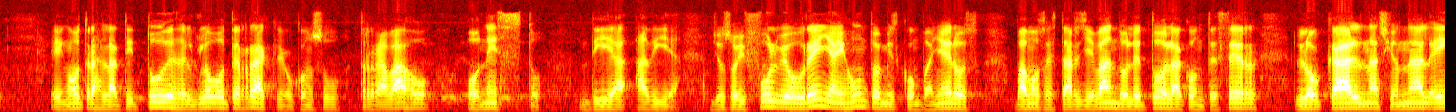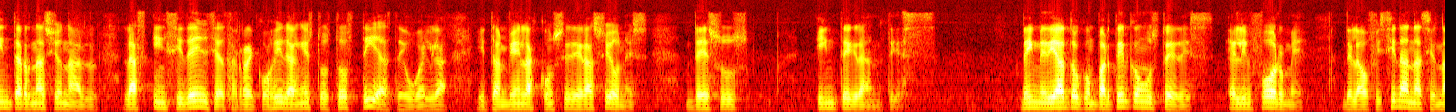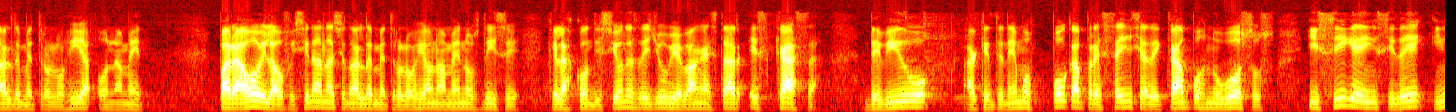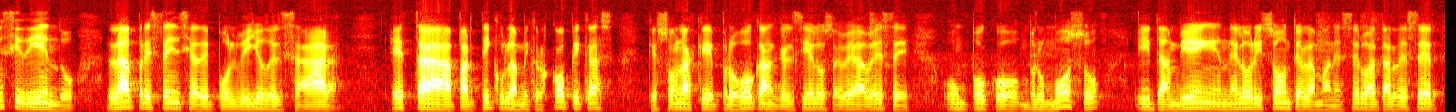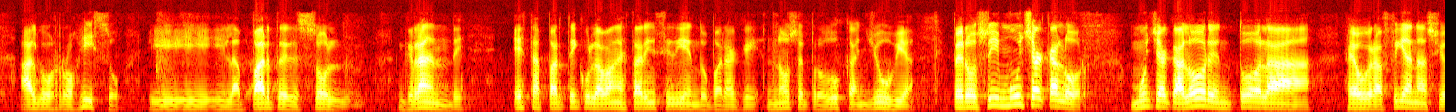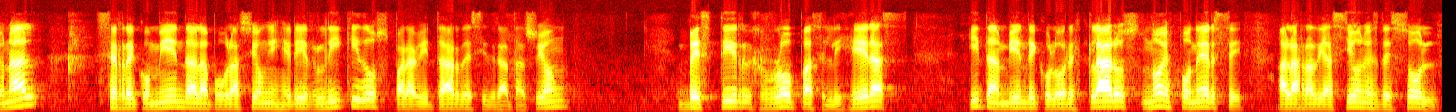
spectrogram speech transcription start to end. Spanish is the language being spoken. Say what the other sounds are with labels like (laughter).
en otras latitudes del globo terráqueo con su trabajo honesto día a día. Yo soy Fulvio Ureña y junto a mis compañeros vamos a estar llevándole todo el acontecer local, nacional e internacional, las incidencias recogidas en estos dos días de huelga y también las consideraciones de sus integrantes. De inmediato compartir con ustedes el informe de la Oficina Nacional de Metrología, ONAMET. Para hoy, la Oficina Nacional de Metrología, ONAMET, nos dice que las condiciones de lluvia van a estar escasas debido a que tenemos poca presencia de campos nubosos y sigue incidiendo la presencia de polvillo del Sahara. Estas partículas microscópicas, que son las que provocan que el cielo se vea a veces un poco brumoso y también en el horizonte al amanecer o atardecer algo rojizo y, la parte del sol grande, estas partículas van a estar incidiendo para que no se produzcan lluvias, pero sí mucha calor, mucha calor en toda la geografía nacional, se recomienda a la población ingerir líquidos para evitar deshidratación, vestir ropas ligeras y también de colores claros, no exponerse a las radiaciones de sol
